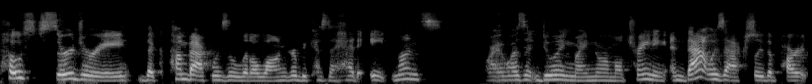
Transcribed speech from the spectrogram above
Post surgery, the comeback was a little longer because I had eight months where I wasn't doing my normal training. And that was actually the part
